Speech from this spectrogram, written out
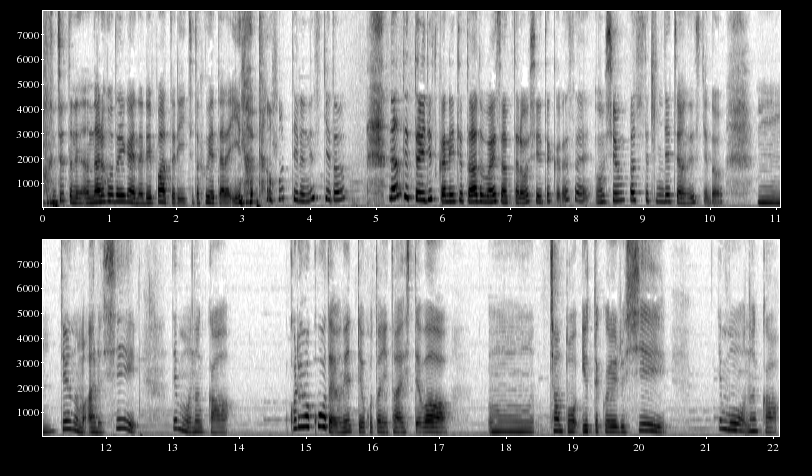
ちょっとねなるほど以外のレパートリーちょっと増えたらいいなと思ってるんですけど。なんて言ったらいいですかね？ちょっとアドバイスあったら教えてくださいもう瞬発的に出ちゃうんですけどうんっていうのもあるしでもなんかこれはこうだよねっていうことに対してはうーんちゃんと言ってくれるしでもなんか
